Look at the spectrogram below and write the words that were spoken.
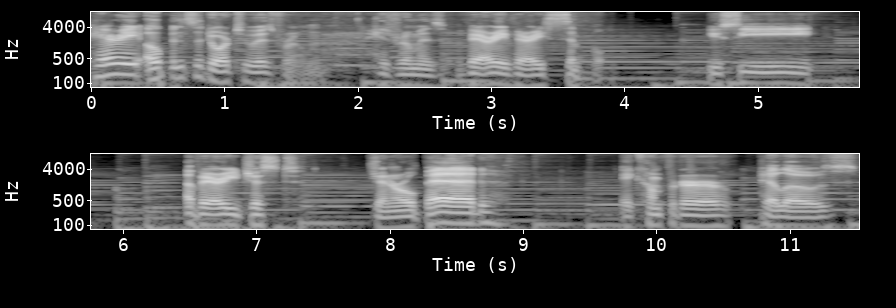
Harry opens the door to his room. His room is very, very simple. You see a very just general bed, a comforter, pillows.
